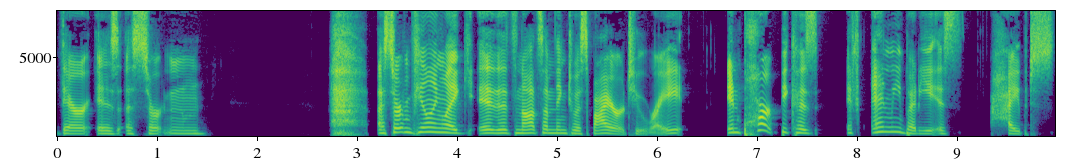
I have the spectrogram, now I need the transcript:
there is a certain a certain feeling like it's not something to aspire to, right? In part because if anybody is hyped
